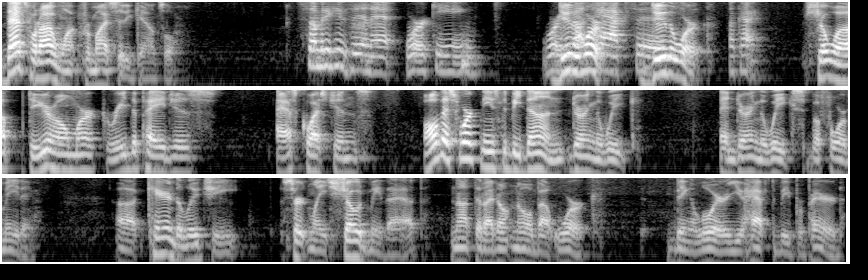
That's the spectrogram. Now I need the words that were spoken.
That's what I want for my city council. Somebody who's in it, working, worried Do the about work. taxes. Do the work. Okay. Show up, do your homework, read the pages, ask questions. All this work needs to be done during the week and during the weeks before meeting. Uh, Karen DeLuccie certainly showed me that. Not that I don't know about work. Being a lawyer, you have to be prepared.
